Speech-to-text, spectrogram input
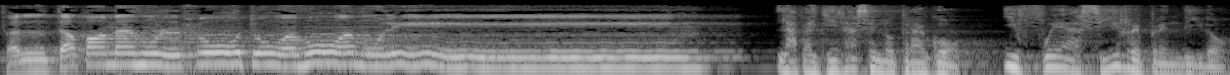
فالتقمه الحوت وهو مليم La ballena se lo tragó y fue así reprendido.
